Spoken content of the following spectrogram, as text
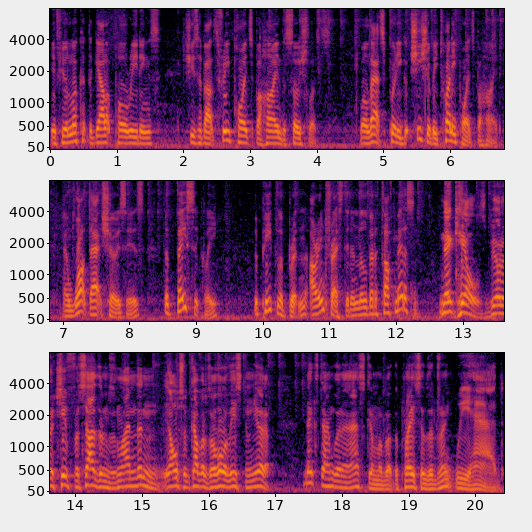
If you look at the Gallup poll readings, she's about three points behind the socialists. Well, that's pretty good. She should be 20 points behind. And what that shows is that basically the people of Britain are interested in a little bit of tough medicine. Nick Hills, Bureau Chief for Southams in London. He also covers the whole of Eastern Europe. Next, I'm going to ask him about the price of the drink we had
